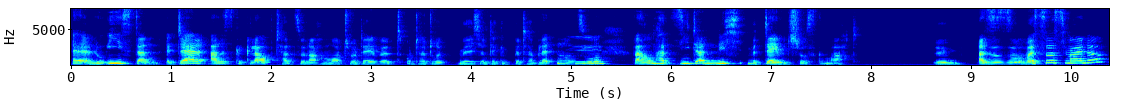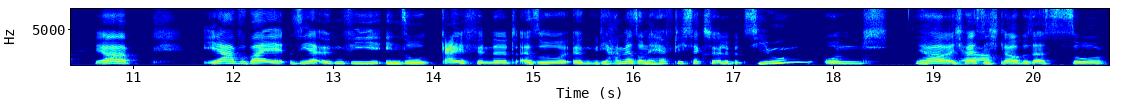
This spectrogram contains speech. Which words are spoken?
äh, Louise dann Adele alles geglaubt hat, so nach dem Motto, David unterdrückt mich und er gibt mir Tabletten und mhm. so, warum hat sie dann nicht mit David Schluss gemacht? Also so, weißt du, was ich meine? Ja, ja, wobei sie ja irgendwie ihn so geil findet. Also irgendwie, die haben ja so eine heftig sexuelle Beziehung und ja, ich ja. weiß nicht, ich glaube, das ist so,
